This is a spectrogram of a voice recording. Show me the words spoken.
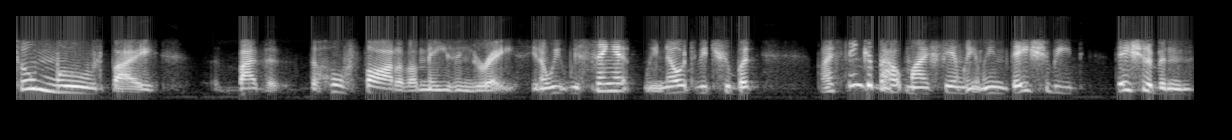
so moved by by the the whole thought of Amazing Grace. You know, we we sing it, we know it to be true, but when I think about my family. I mean, they should be they should have been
